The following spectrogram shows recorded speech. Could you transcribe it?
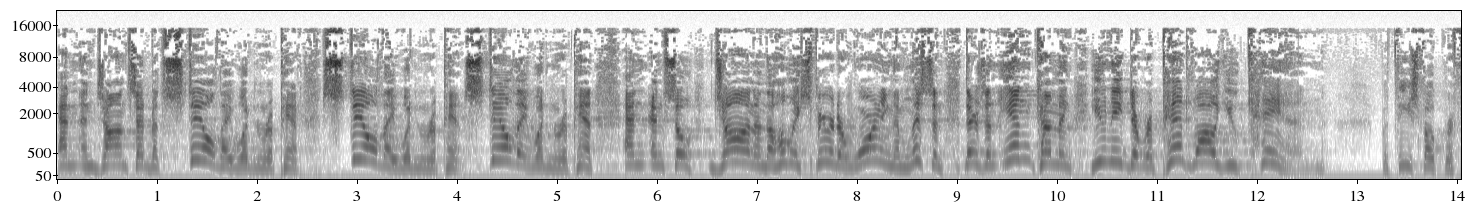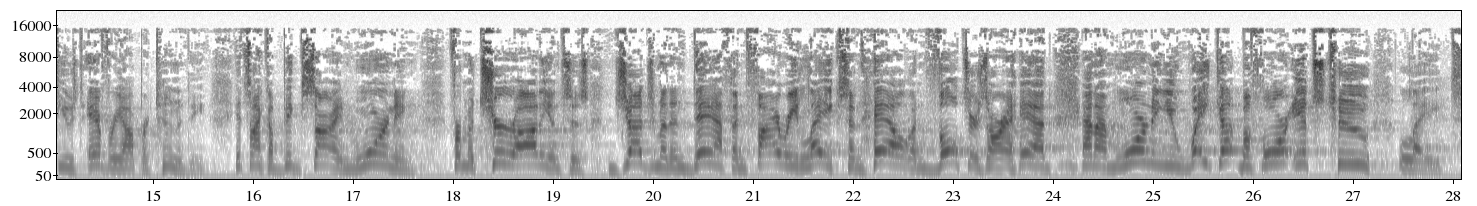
and, and John said, but still they wouldn't repent. Still they wouldn't wouldn't repent. Still they wouldn't repent. And, and so John and the Holy Spirit are warning them, listen, there's an incoming. You need to repent while you can. But these folk refused every opportunity. It's like a big sign warning for mature audiences. Judgment and death and fiery lakes and hell and vultures are ahead. And I'm warning you, wake up before it's too late.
